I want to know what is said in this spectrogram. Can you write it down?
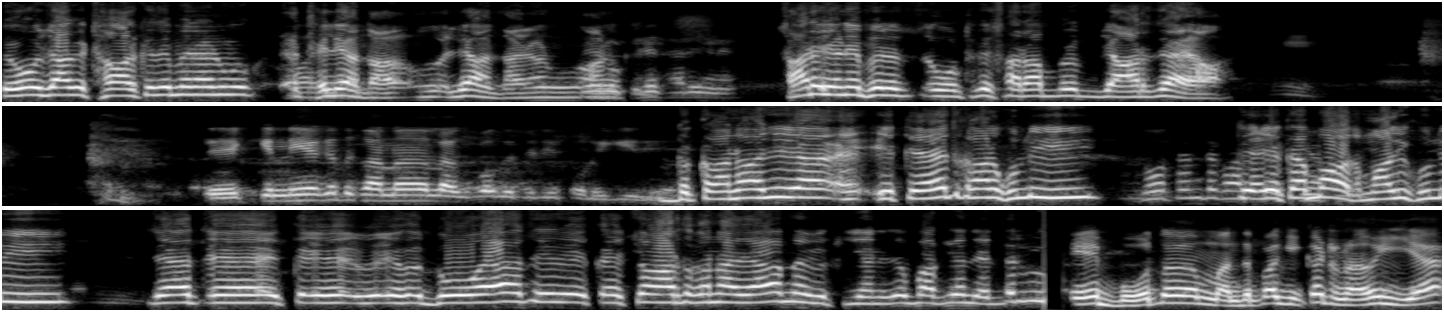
ਤੇ ਉਹ ਜਾ ਕੇ ਠਾਲ ਕੇ ਤੇ ਮੈਂ ਇਹਨਾਂ ਨੂੰ ਇੱਥੇ ਲਿਆਂਦਾ ਲਿਆਂਦਾ ਇਹਨਾਂ ਨੂੰ ਆਣ ਕੇ। ਸਾਰੇ ਜਣੇ? ਫਿਰ ਉੱਠ ਕੇ ਸਾਰਾ ਬਾਜ਼ਾਰ ਤੇ ਆਇਆ। ਤੇ ਕਿੰਨੀਆਂ ਕਿ ਦੁਕਾਨਾਂ ਲਗਭਗ ਜਿਹੜੀ ਤੋੜੀ ਗਈ ਦੀ ਦੁਕਾਨਾਂ ਜੀ ਇੱਕ ਇਹ ਦੁਕਾਨ ਖੁੱਲੀ ਸੀ ਦੋ ਤਿੰਨ ਤੇ ਇੱਕ ਮਹਾਤਮਾ ਦੀ ਖੁੱਲੀ ਸੀ। ਦੋ ਆ ਤੇ ਇੱਕ ਚਾਰ ਦੁਕਾਨਾਂ ਆ ਮੈਂ ਵੇਖੀਆਂ ਨੇ ਤੇ ਬਾਕੀਆਂ ਦੇ ਇੱਧਰ ਵੀ ਇਹ ਬਹੁਤ ਮੰਦਭਾਗੀ ਘਟਨਾ ਹੋਈ ਆ।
